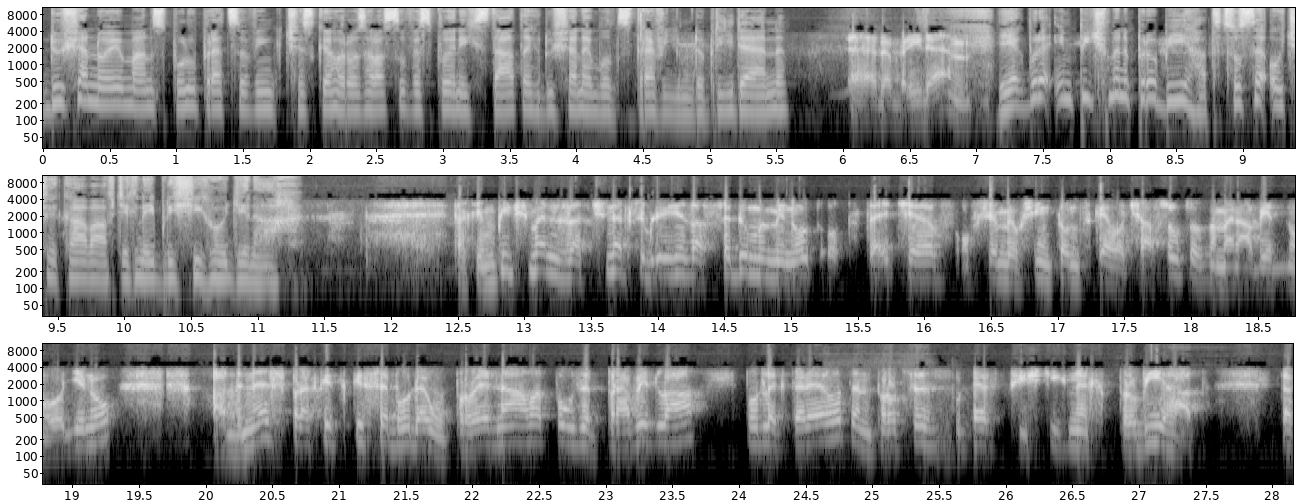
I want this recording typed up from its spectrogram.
Duša Neumann, spolupracovník Českého rozhlasu ve Spojených státech. Duša, nemoc zdravím zdravím, dobrý den. Eh, dobrý den. Jak bude impeachment probíhat? Co se očekává v těch nejbližších hodinách? Tak impeachment začne přibližně za sedm minut od teď, eh, ovšem washingtonského času, to znamená v jednu hodinu. A dnes prakticky se bude projednávat pouze pravidla, podle kterého ten proces bude v příštích dnech probíhat. Ta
